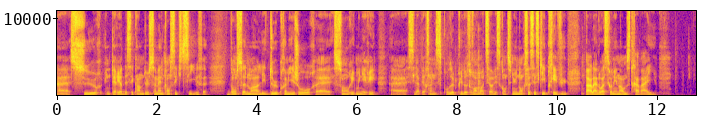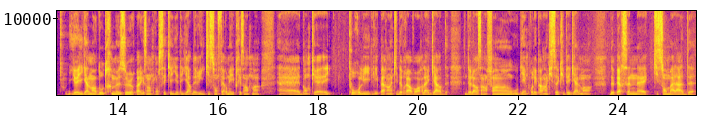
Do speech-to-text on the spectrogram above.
euh, sur une période de 52 semaines consécutives, dont seulement les deux premiers jours sont rémunérés si la personne dispose de plus de trois mm-hmm. mois de service continu. Donc, ça, c'est ce qui est prévu par la loi sur les normes du travail. Il y a également d'autres mesures. Par exemple, on sait qu'il y a des garderies qui sont fermées présentement. Euh, donc, euh, pour les, parents qui devraient avoir la garde de leurs enfants ou bien pour les parents qui s'occupent également de personnes euh, qui sont malades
